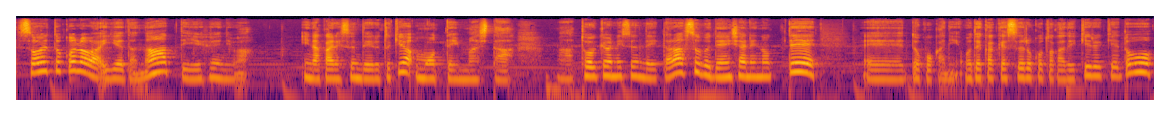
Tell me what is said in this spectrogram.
そういうところは嫌だなっていうふうには田舎に住んでいる時は思っていました、まあ、東京に住んでいたらすぐ電車に乗ってえー、どこかにお出かけすることができるけど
